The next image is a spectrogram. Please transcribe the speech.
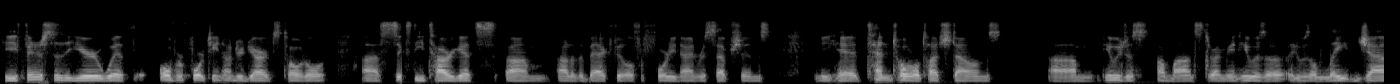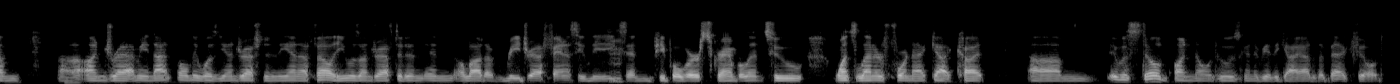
He finished the year with over 1,400 yards total, uh, 60 targets um, out of the backfield for 49 receptions, and he had 10 total touchdowns. Um, he was just a monster. I mean, he was a he was a late gem. Uh, undrafted. I mean, not only was he undrafted in the NFL, he was undrafted in, in a lot of redraft fantasy leagues, mm-hmm. and people were scrambling to once Leonard Fournette got cut um, it was still unknown who was going to be the guy out of the backfield.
